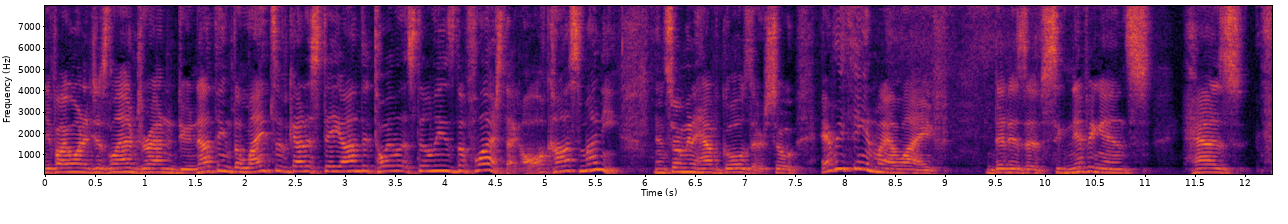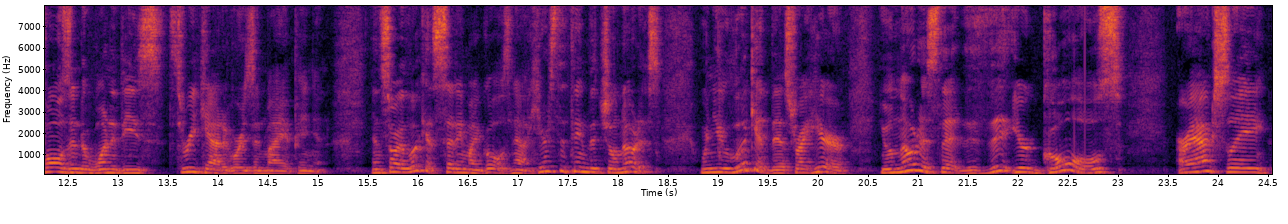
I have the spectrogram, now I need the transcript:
if I want to just lounge around and do nothing, the lights have got to stay on, the toilet still needs the flush. That all costs money. And so I'm going to have goals there. So everything in my life that is of significance has falls into one of these three categories in my opinion. And so I look at setting my goals. Now, here's the thing that you'll notice. When you look at this right here, you'll notice that the, your goals are actually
